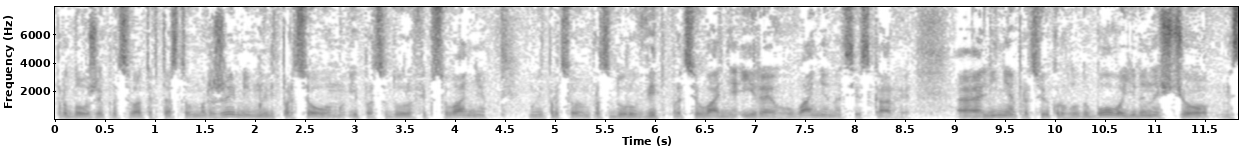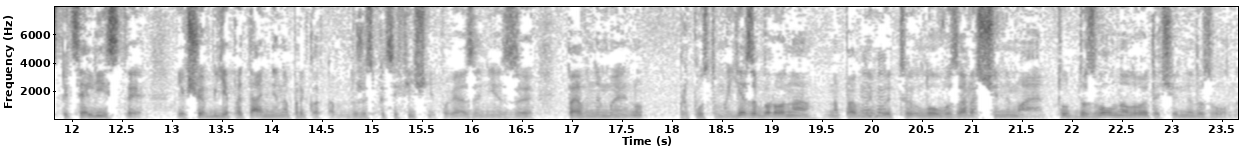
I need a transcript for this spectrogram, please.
продовжує працювати в тестовому режимі. Ми відпрацьовуємо і процедуру фіксування, ми відпрацьовуємо процедуру відпрацювання і реагування на ці скарги. Е, Лінія працює круглодобово. Єдине, що спеціалісти, якщо є питання, наприклад, там дуже специфічні, пов'язані з певними, ну. Припустимо, є заборона на певний вид лову зараз чи немає. Тут дозволено ловити чи не дозволено.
